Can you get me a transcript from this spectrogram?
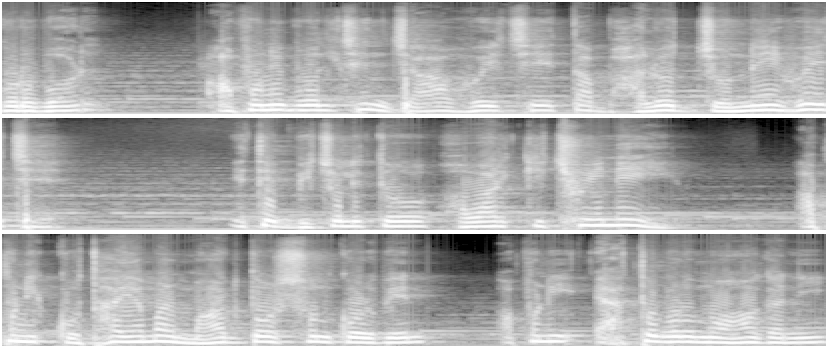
গুরুবর, আপনি বলছেন যা হয়েছে তা ভালোর জন্যেই হয়েছে। এতে বিচলিত হওয়ার কিছুই নেই। আপনি কোথায় আমার মার্গদর্শন করবেন? আপনি এত বড় মহাজ্ঞানী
